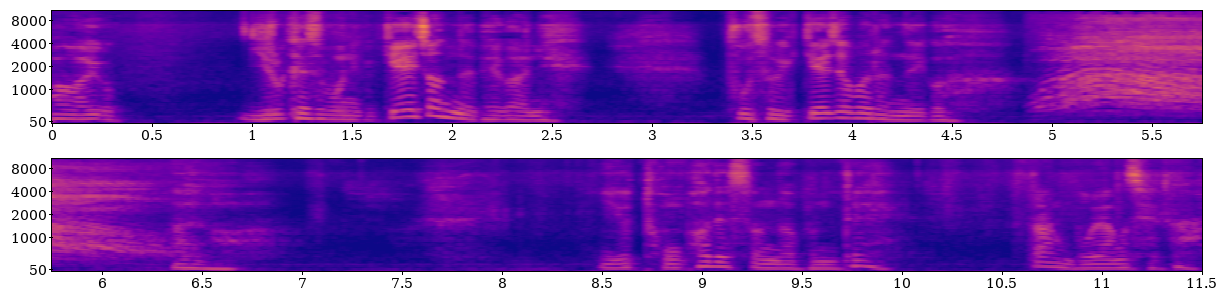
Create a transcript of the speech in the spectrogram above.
아 이거 이렇게 해서 보니까 깨졌네 배관이. 부속이 깨져버렸네 이거. 아이고 이거 동파됐었나 본데 땅 모양새가.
